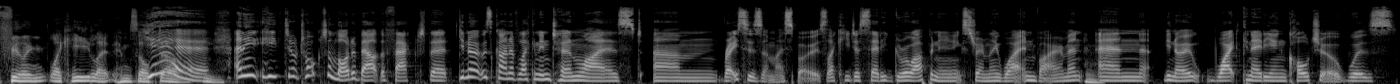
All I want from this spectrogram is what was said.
feeling like he let himself down. Yeah. Mm. And he, he t- talked a lot about the fact that, you know, it was kind of like an internalized um, racism, I suppose. Like he just said he grew up in an extremely white environment Mm. and, you know, white Canadian culture was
